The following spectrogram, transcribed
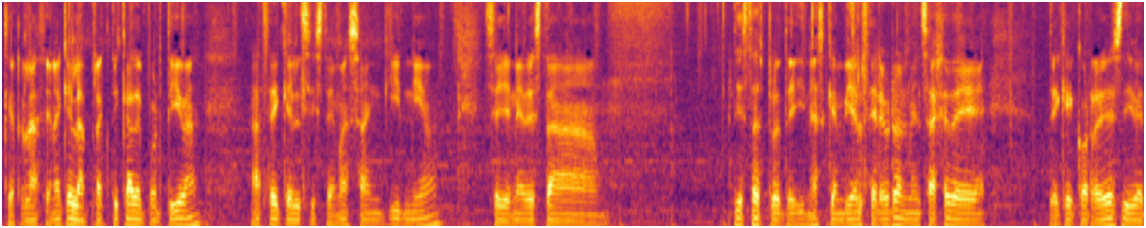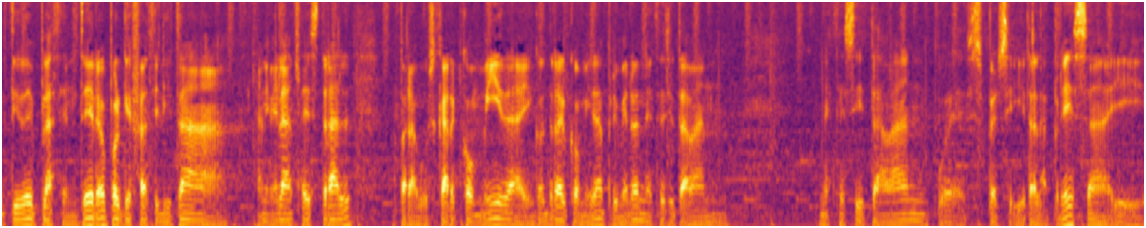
que relaciona que la práctica deportiva hace que el sistema sanguíneo se llene de, esta, de estas proteínas que envía el cerebro el mensaje de, que correr es divertido y placentero porque facilita a nivel ancestral para buscar comida y encontrar comida. Primero necesitaban necesitaban pues perseguir a la presa y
